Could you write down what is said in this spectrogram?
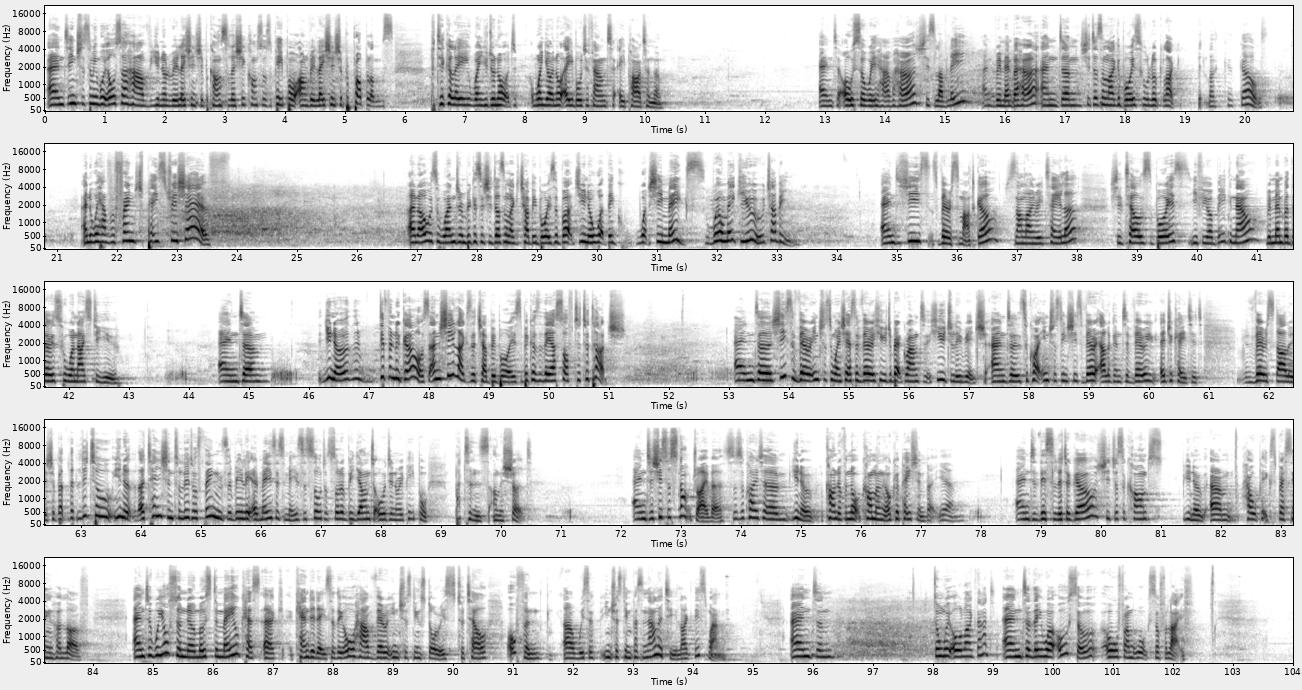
And interestingly, we also have, you know, relationship counselor. She counsels people on relationship problems, particularly when you do not, when you're not able to find a partner. And also we have her. She's lovely, and remember her. And um, she doesn't like boys who look like bit like girls. And we have a French pastry chef. and I was wondering because she doesn't like chubby boys, but you know what they what she makes will make you chubby. And she's a very smart girl. She's online retailer. She tells boys, if you are big now, remember those who were nice to you. And um, you know, different girls. And she likes the chubby boys because they are soft to touch. And uh, she's a very interesting one. She has a very huge background, hugely rich. And uh, it's quite interesting. She's very elegant, very educated, very stylish, but the little, you know, attention to little things really amazes me. It's sort of, sort of beyond ordinary people. Buttons on a shirt. And she's a stunt driver. So it's quite a, you know, kind of not common occupation, but yeah. And this little girl, she just can't, you know, um, help expressing her love. And we also know most male cas- uh, candidates, so they all have very interesting stories to tell, often uh, with an interesting personality, like this one. And um, don't we all like that? And they were also all from walks of life.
